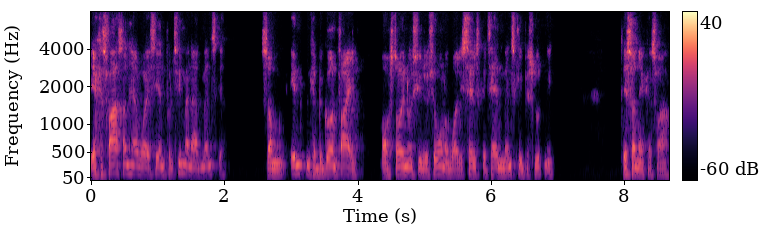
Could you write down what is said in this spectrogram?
jeg kan svare sådan her, hvor jeg siger, at en politimand er et menneske, som enten kan begå en fejl, og stå i nogle situationer, hvor de selv skal tage en menneskelig beslutning. Det er sådan, jeg kan svare.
